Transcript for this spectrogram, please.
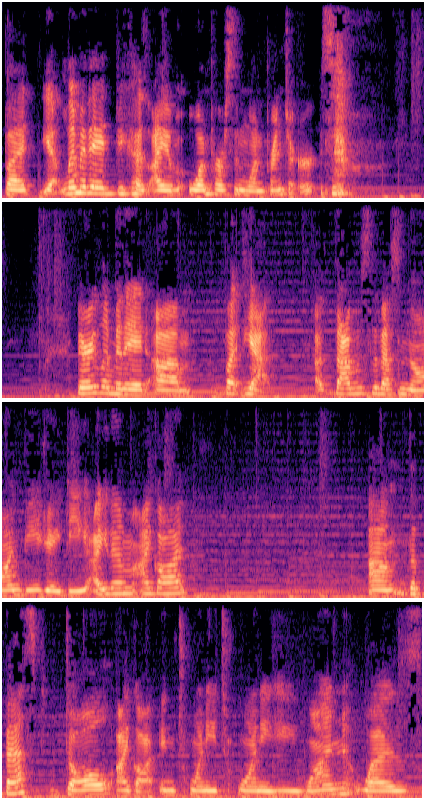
But yeah, limited because I am one person, one printer. So very limited. Um, but yeah, uh, that was the best non-BJD item I got. Um, the best doll I got in 2021 was...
